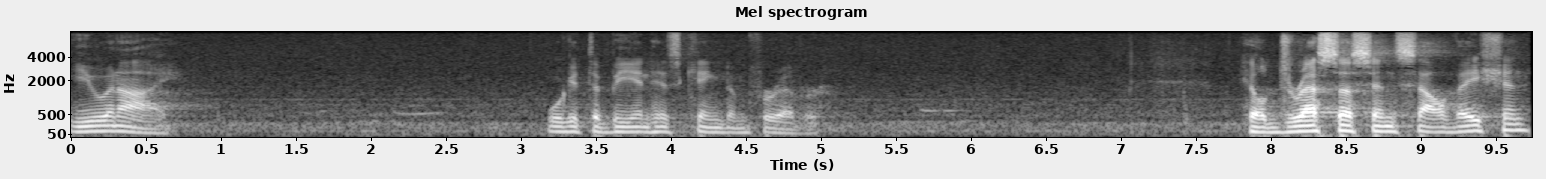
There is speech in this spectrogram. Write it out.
you and I will get to be in His kingdom forever. He'll dress us in salvation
